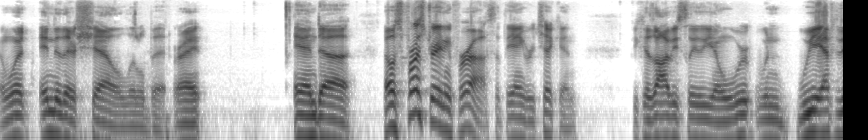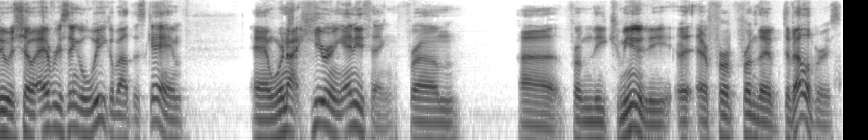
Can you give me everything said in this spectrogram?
and went into their shell a little bit, right? And uh, that was frustrating for us at the Angry Chicken because obviously, you know, when we have to do a show every single week about this game, and we're not hearing anything from uh, from the community uh, or for, from the developers,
